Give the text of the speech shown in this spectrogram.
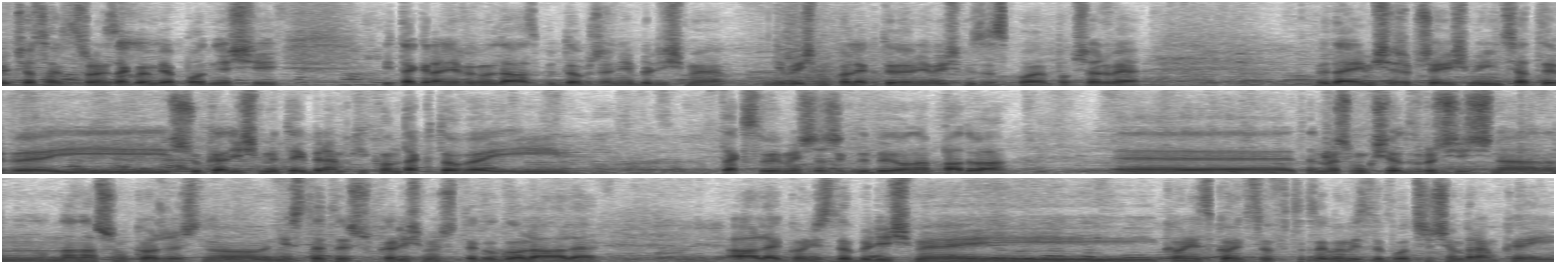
e, ciosach ze strony Zagłębia podnieść i, i ta gra nie wyglądała zbyt dobrze, nie byliśmy, nie byliśmy kolektywem, nie byliśmy zespołem po przerwie. Wydaje mi się, że przejęliśmy inicjatywę i szukaliśmy tej bramki kontaktowej i tak sobie myślę, że gdyby ona padła, e, ten mecz mógł się odwrócić na, na, na naszą korzyść. No, niestety szukaliśmy już tego gola, ale, ale go nie zdobyliśmy i koniec końców to Zagłębie zdobyło trzecią bramkę i,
